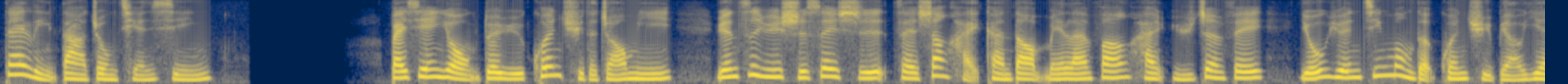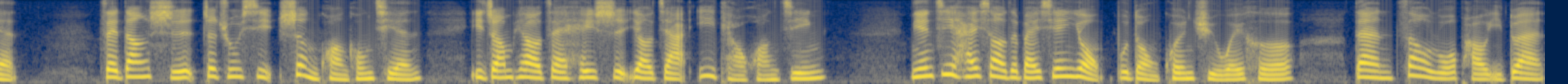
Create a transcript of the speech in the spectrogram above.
带领大众前行。白先勇对于昆曲的着迷。”源自于十岁时在上海看到梅兰芳和于正飞游园惊梦的昆曲表演，在当时这出戏盛况空前，一张票在黑市要价一条黄金。年纪还小的白先勇不懂昆曲为何，但造罗袍一段，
